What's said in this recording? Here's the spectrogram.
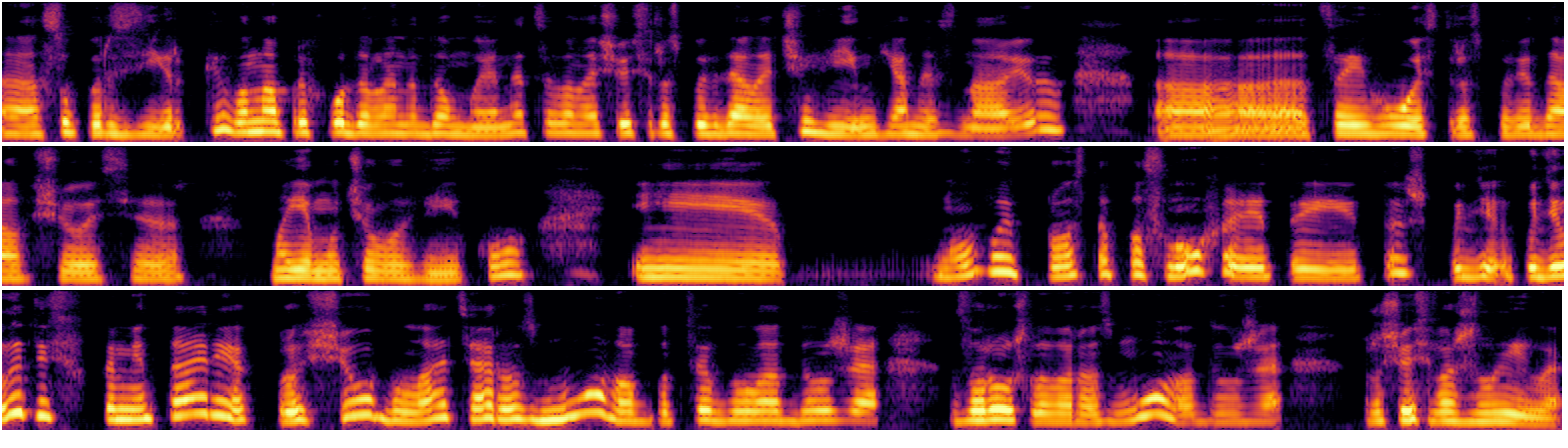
е, суперзірки. Вона приходила не до мене, це вона щось розповідала, чи він, я не знаю. Е, цей гость розповідав щось е, моєму чоловіку. І ну, ви просто послухаєте і теж поділитесь в коментарях, про що була ця розмова, бо це була дуже зворушлива розмова, дуже про щось важливе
